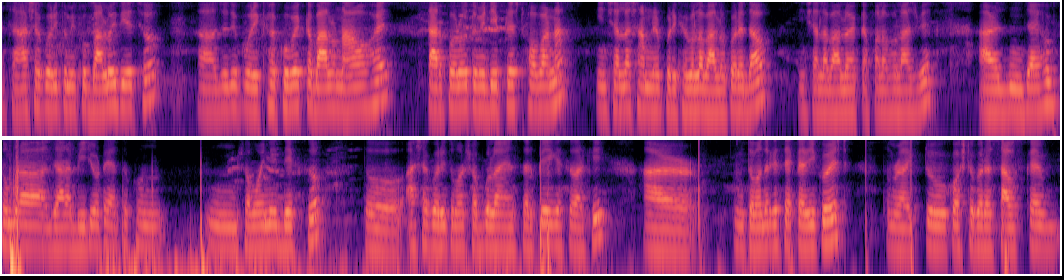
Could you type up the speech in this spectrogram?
আচ্ছা আশা করি তুমি খুব ভালোই দিয়েছ। যদি পরীক্ষা খুব একটা ভালো নাও হয়, তারপরেও তুমি ডিপ্রেসড হবা না। ইনশাল্লাহ সামনের পরীক্ষাগুলো ভালো করে দাও। ইনশাল্লাহ ভালো একটা ফলাফল আসবে। আর যাই হোক, তোমরা যারা ভিডিওটা এতক্ষণ সময় নিয়ে দেখছ, তো আশা করি তোমার সবগুলো অ্যান্সার পেয়ে গেছো আর কি। আর তোমাদের কাছে একটা রিকোয়েস্ট তোমরা একটু কষ্ট করে সাবস্ক্রাইব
